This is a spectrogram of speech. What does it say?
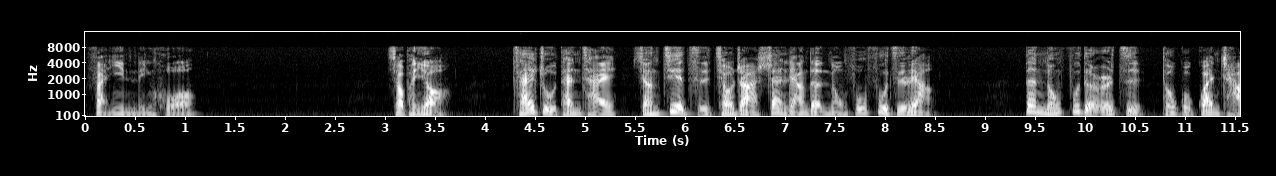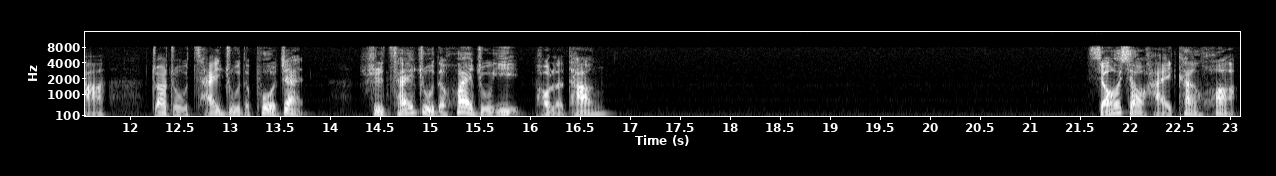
反应灵活。小朋友，财主贪财，想借此敲诈善良的农夫父子俩，但农夫的儿子透过观察，抓住财主的破绽，使财主的坏主意泡了汤。小小孩看画。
